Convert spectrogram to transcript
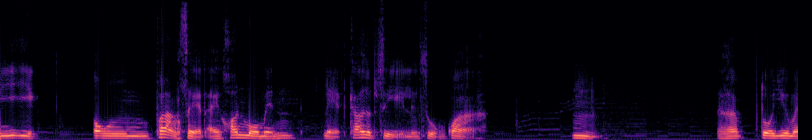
มีอีกตรงฝรั่งเศสไอคอนโมเมนต์ เลท94 หรือสูงกว่า อืม นะครับ ตัวยืมไอ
